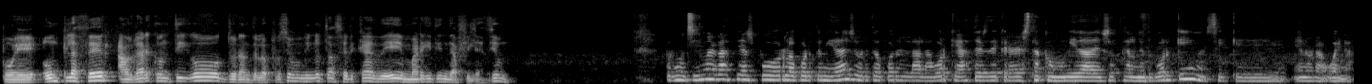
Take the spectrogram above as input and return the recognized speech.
Pues un placer hablar contigo durante los próximos minutos acerca de marketing de afiliación. Pues muchísimas gracias por la oportunidad y sobre todo por la labor que haces de crear esta comunidad de social networking, así que enhorabuena.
